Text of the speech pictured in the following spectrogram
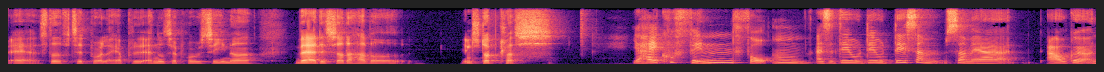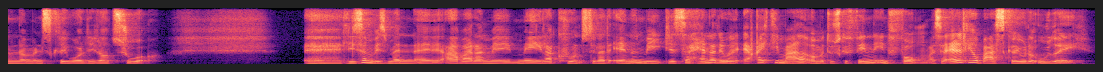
er jeg stadig for tæt på, eller jeg er nødt til at prøve senere. Hvad er det så, der har været en stopklods? Jeg har ikke kunne finde formen. Altså det er jo det, er jo det som, som er afgørende, når man skriver litteratur. Øh, ligesom hvis man øh, arbejder med malerkunst eller et andet medie, så handler det jo rigtig meget om, at du skal finde en form. Altså alle kan jo bare skrive dig ud af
